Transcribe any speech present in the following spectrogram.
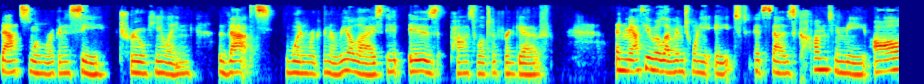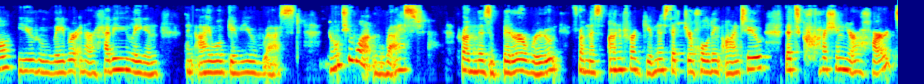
that's when we're going to see true healing. That's when we're going to realize it is possible to forgive. In Matthew 11, 28, it says, Come to me, all you who labor and are heavy laden, and I will give you rest. Don't you want rest from this bitter root, from this unforgiveness that you're holding on to that's crushing your heart?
